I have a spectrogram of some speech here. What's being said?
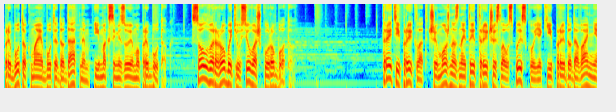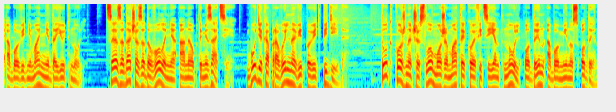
прибуток має бути додатним і максимізуємо прибуток. Solver робить усю важку роботу. Третій приклад: чи можна знайти три числа у списку, які при додаванні або відніманні дають нуль. Це задача задоволення, а не оптимізації. Будь-яка правильна відповідь підійде. Тут кожне число може мати коефіцієнт 0, 1 або мінус 1.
